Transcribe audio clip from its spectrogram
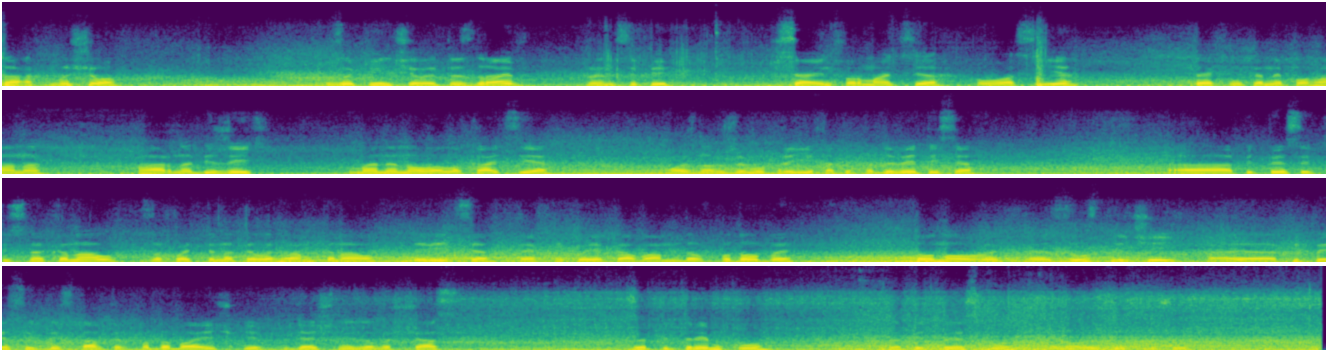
Так, ну що, закінчили тест-драйв. В принципі, вся інформація у вас є. Техніка непогана, гарно біжить. У мене нова локація. Можна вживу приїхати подивитися. Підписуйтесь на канал, заходьте на телеграм-канал, дивіться техніку, яка вам до вподоби. До нових е, зустрічей. Е, Підписуйтесь, ставте вподобаєчки. Вдячний за ваш час, за підтримку, за підписку. До нових зустрічей.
